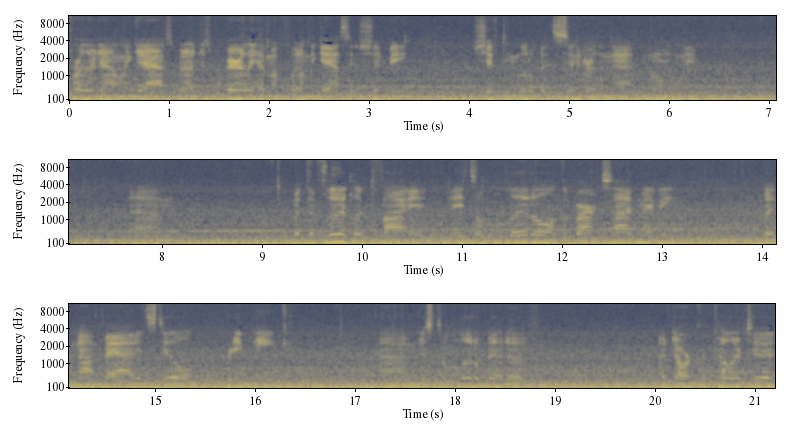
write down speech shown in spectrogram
further down on the gas, but I just barely have my foot on the gas. It should be shifting a little bit sooner than that normally. Um, but the fluid looked fine. It, it's a little on the burnt side maybe, but not bad. It's still pretty pink. Um, just a little bit of a darker color to it.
